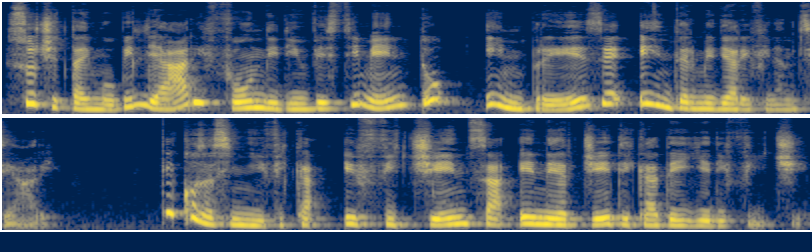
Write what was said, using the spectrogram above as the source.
società immobiliari, fondi di investimento, imprese e intermediari finanziari. Che cosa significa efficienza energetica degli edifici?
